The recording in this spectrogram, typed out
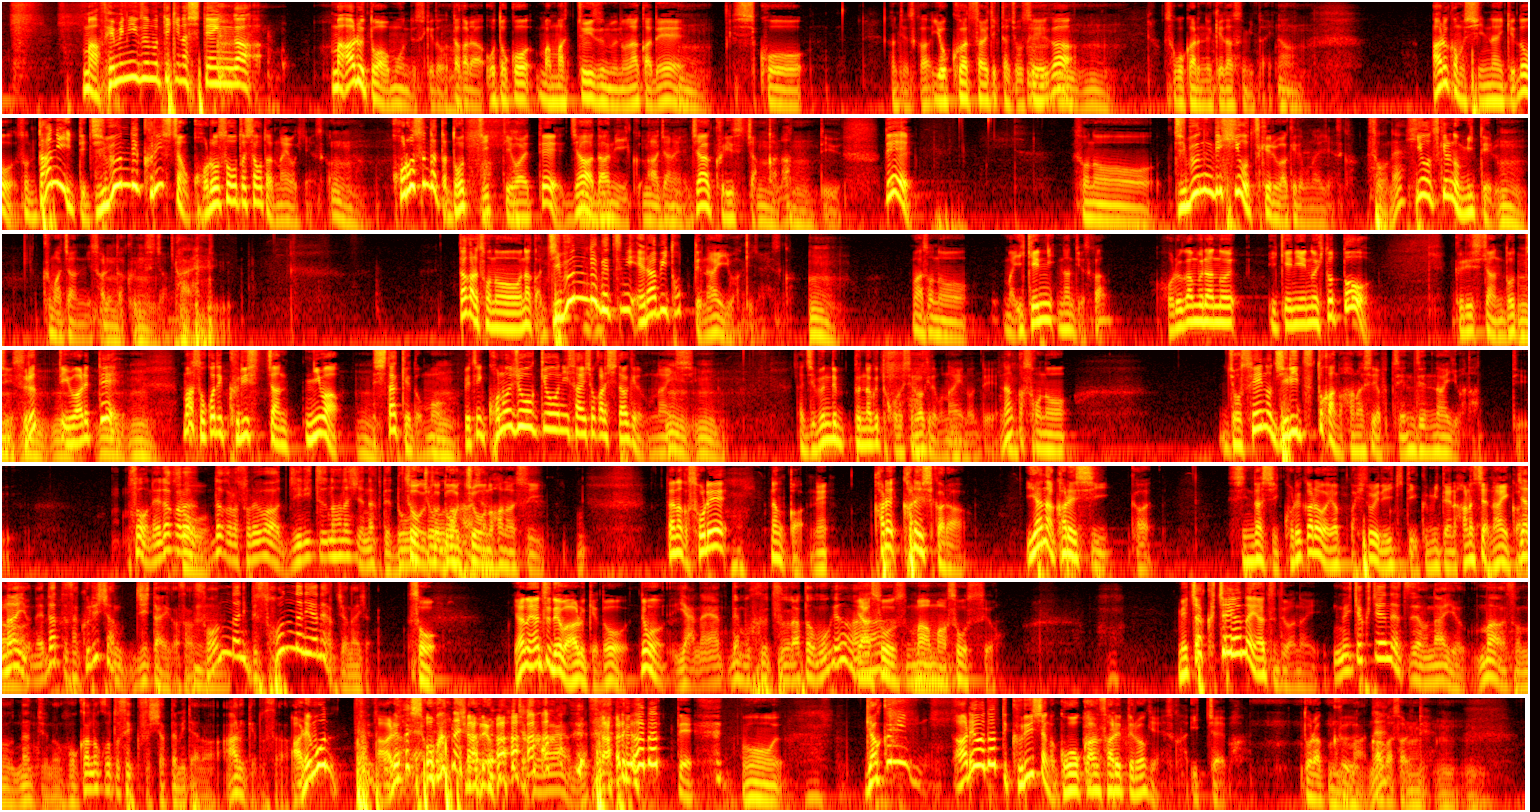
まあフェミニズム的な視点がまああるとは思うんですけどだから男、まあ、マッチョイズムの中で、しこうなんていうんですか抑圧されてきた女性が、うんうんそこから抜け出すみたいな、あるかもしれないけどそのダニーって自分でクリスチャンを殺そうとしたことはないわけじゃないですか、うん。殺すんだったらどっちって言われてじゃあダニー行く、あじゃない。じゃあクリスチャンかなっていう、でその自分で火をつけるわけでもないじゃないですか。そうね。火をつけるのを見てる、うん。クマちゃんにされたクリスチャンはいっていう、だからそのなんか自分で別に選び取ってないわけじゃないですか。うん。まあそのまあ生贄なんていうんですか？ホルガ村の生贄の人とクリスチャンどっちにするって言われてまあそこでクリスチャンにはしたけども、別にこの状況に最初からしたわけでもないし、うん自分でぶん殴って殺してるわけでもないのでなんかその女性の自立とかの話でやっぱ全然ないよなっていう。そうね。だからそう。だからそれは自立の話じゃなくて同そう調の話。そう同調の話。だなんかそれなんかね彼彼氏から嫌な彼氏が死んだしこれからはやっぱ一人で生きていくみたいな話じゃないから。じゃないよね。だってさクリスチャン自体がさ、そんなにそんなに嫌なやつじゃないじゃん。そう嫌なやつではあるけどでも嫌なやつでも普通だと思うけどな。いやそうっす。まあまあそうっすよ。めちゃくちゃ嫌なやつではない。めちゃくちゃ嫌なやつではないよ。まあそのなんていうの他の子とセックスしちゃったみたいなのはあるけどさ。あれもあれはしょうがない。あれはしょうがないよね。あれはだってもう逆にあれはだってクリスチャンが強姦されてるわけじゃないですか。言っちゃえば。ドラッグまあね。化がされて、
